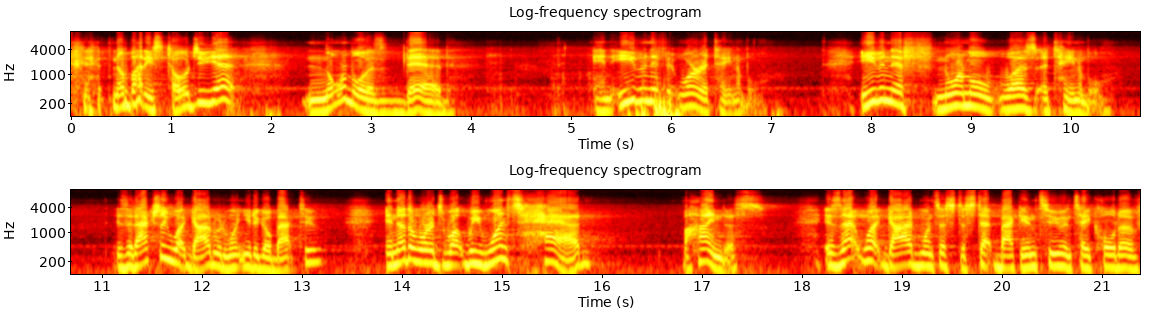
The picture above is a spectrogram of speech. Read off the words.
Nobody's told you yet. Normal is dead. And even if it were attainable, even if normal was attainable, is it actually what God would want you to go back to? In other words, what we once had behind us, is that what God wants us to step back into and take hold of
